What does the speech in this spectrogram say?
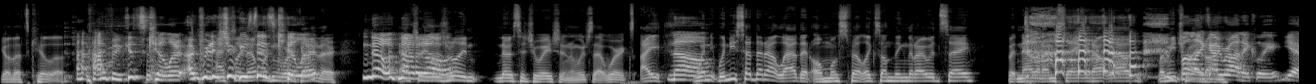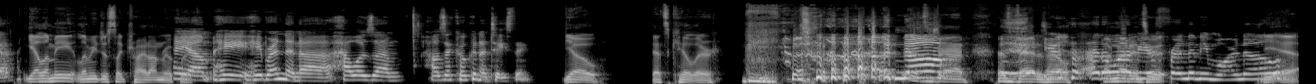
Yo, that's killer. I, I think it's killer. I'm pretty Actually, sure he says killer. either. No, not Actually, at all. there's really no situation in which that works. I no, when when you said that out loud, that almost felt like something that I would say. But now that I'm saying it out loud, let me try but like ironically, yeah. yeah, let me let me just like try it on real Hey, quick. um, hey, hey, Brendan. Uh, how was um, how's that coconut tasting? Yo, that's killer. No. that's bad. That's bad as hell. I don't want to be your it. friend anymore. No. Yeah,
